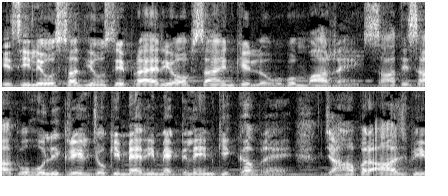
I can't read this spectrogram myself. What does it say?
इसीलिए वो सदियों से प्राय प्रायरी ऑफ़ साइन के लोगों को मार रहे हैं। साथ ही साथ वो होली ग्रेल जो कि मैरी मैगडलेन की कब्र है, जहाँ पर आज भी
